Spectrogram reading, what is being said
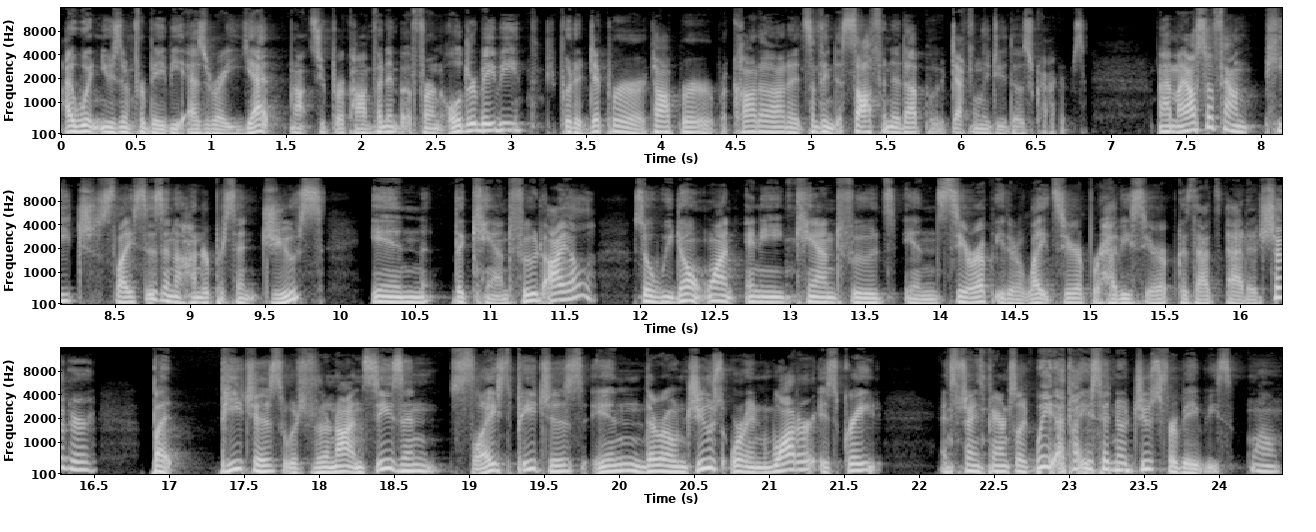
I wouldn't use them for baby Ezra yet, not super confident, but for an older baby, if you put a dipper or a topper or ricotta on it, something to soften it up, I would definitely do those crackers. Um, I also found peach slices and 100% juice in the canned food aisle. So we don't want any canned foods in syrup, either light syrup or heavy syrup, because that's added sugar. But peaches, which they're not in season, sliced peaches in their own juice or in water is great. And sometimes parents are like, wait, I thought you said no juice for babies. Well,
